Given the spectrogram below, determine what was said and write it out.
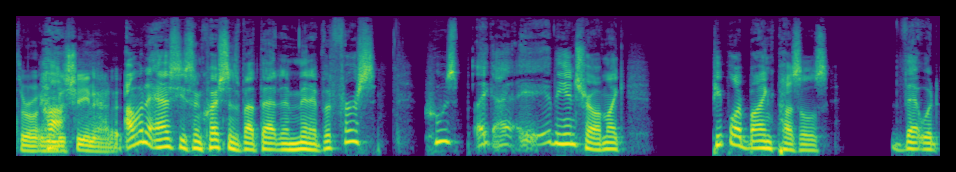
throwing Huh. a machine at it. I want to ask you some questions about that in a minute, but first, who's like I, in the intro? I'm like, people are buying puzzles that would.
